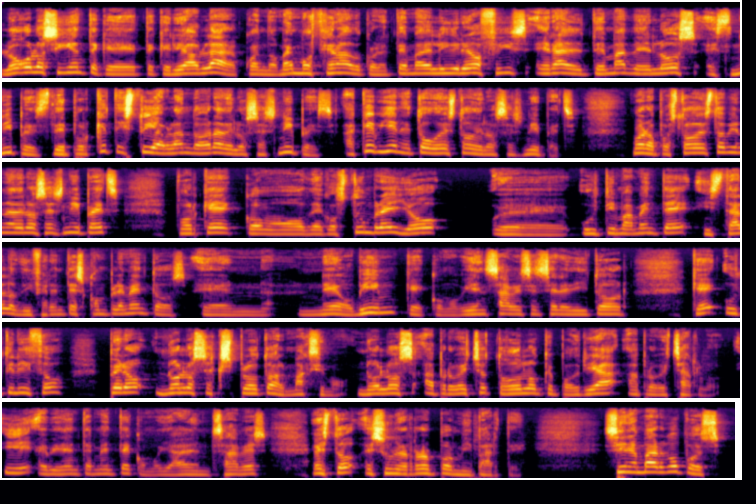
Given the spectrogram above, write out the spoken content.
Luego lo siguiente que te quería hablar cuando me he emocionado con el tema de LibreOffice era el tema de los snippets, de por qué te estoy hablando ahora de los snippets. ¿A qué viene todo esto de los snippets? Bueno, pues todo esto viene de los snippets porque como de costumbre yo eh, últimamente instalo diferentes complementos en NeoBeam, que como bien sabes es el editor que utilizo, pero no los exploto al máximo, no los aprovecho todo lo que podría aprovecharlo. Y evidentemente, como ya sabes, esto es un error por mi parte. Sin embargo, pues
